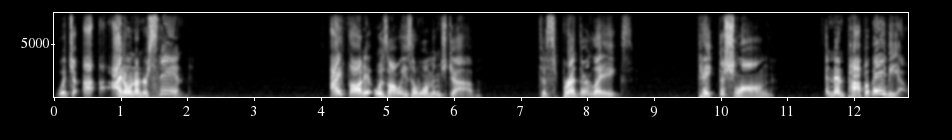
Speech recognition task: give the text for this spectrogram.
Which I, I don't understand. I thought it was always a woman's job to spread their legs, take the schlong, and then pop a baby out.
